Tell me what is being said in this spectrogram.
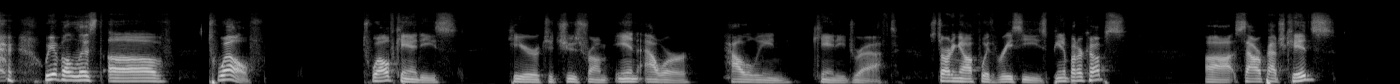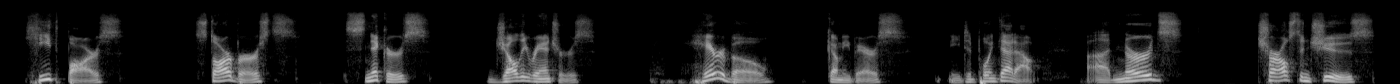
we have a list of 12, 12 candies here to choose from in our Halloween candy draft. Starting off with Reese's peanut butter cups, uh, Sour Patch Kids, Heath bars, Starbursts, Snickers, Jolly Ranchers, Haribo gummy bears. Need to point that out. Uh, Nerds, Charleston Chews.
